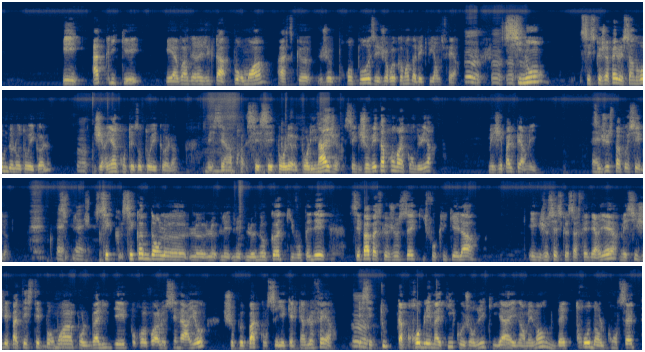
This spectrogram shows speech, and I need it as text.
et appliquer et avoir des résultats pour moi à ce que je propose et je recommande à mes clients de faire. Mmh, mmh, mmh, Sinon, c'est ce que j'appelle le syndrome de l'auto-école. J'ai rien contre les auto-écoles, hein. mais c'est pour l'image, c'est que je vais t'apprendre à conduire, mais j'ai pas le permis. C'est juste pas possible. C'est comme dans le, le, le, le no-code qui vont t'aider. C'est pas parce que je sais qu'il faut cliquer là et que je sais ce que ça fait derrière, mais si je l'ai pas testé pour moi, pour le valider, pour revoir le scénario, je peux pas conseiller quelqu'un de le faire. Et mm. c'est toute la problématique aujourd'hui qu'il y a énormément d'être trop dans le concept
